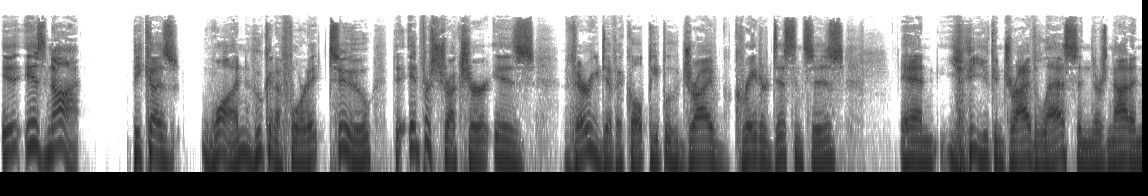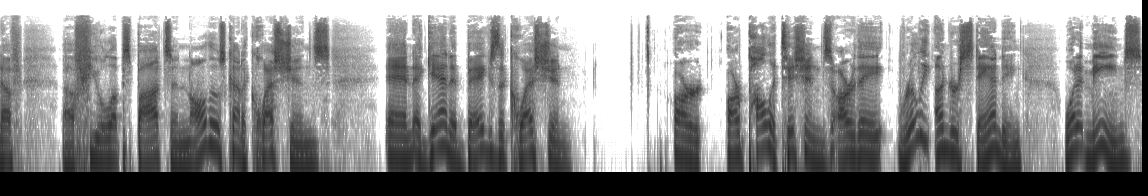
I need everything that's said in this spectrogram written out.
is not because one, who can afford it? Two, the infrastructure is very difficult. People who drive greater distances and you can drive less, and there's not enough uh, fuel up spots, and all those kind of questions. And again, it begs the question are our politicians are they really understanding what it means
